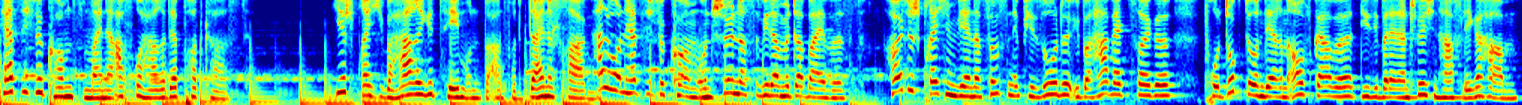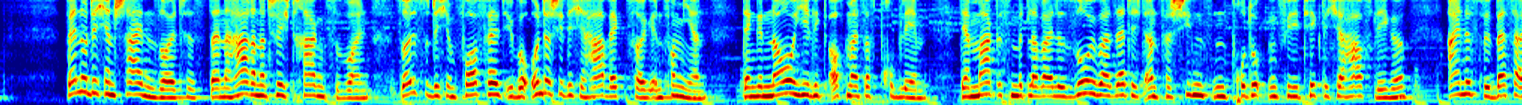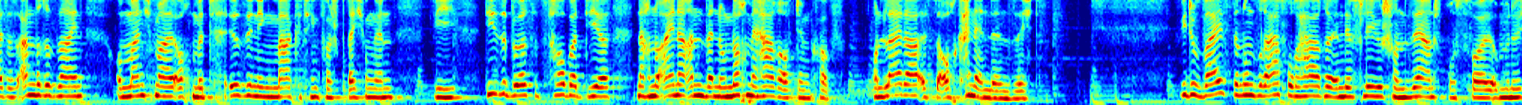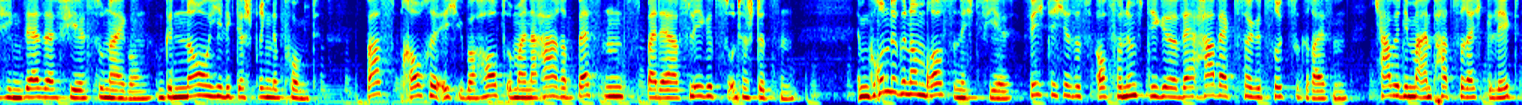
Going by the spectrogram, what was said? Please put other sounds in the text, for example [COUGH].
Herzlich willkommen zu meine Afrohaare der Podcast. Hier spreche ich über haarige Themen und beantworte deine Fragen. Hallo und herzlich willkommen und schön, dass du wieder mit dabei bist. Heute sprechen wir in der fünften Episode über Haarwerkzeuge, Produkte und deren Aufgabe, die sie bei der natürlichen Haarpflege haben. Wenn du dich entscheiden solltest, deine Haare natürlich tragen zu wollen, solltest du dich im Vorfeld über unterschiedliche Haarwerkzeuge informieren. Denn genau hier liegt oftmals das Problem. Der Markt ist mittlerweile so übersättigt an verschiedensten Produkten für die tägliche Haarpflege. Eines will besser als das andere sein und manchmal auch mit irrsinnigen Marketingversprechungen wie diese Bürste zaubert dir nach nur einer Anwendung noch mehr Haare auf dem Kopf. Und leider ist da auch kein Ende in Sicht. Wie du weißt, sind unsere Afrohaare in der Pflege schon sehr anspruchsvoll und benötigen sehr, sehr viel Zuneigung. Und genau hier liegt der springende Punkt. Was brauche ich überhaupt, um meine Haare bestens bei der Pflege zu unterstützen? Im Grunde genommen brauchst du nicht viel. Wichtig ist es, auf vernünftige Haarwerkzeuge zurückzugreifen. Ich habe dir mal ein paar zurechtgelegt.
